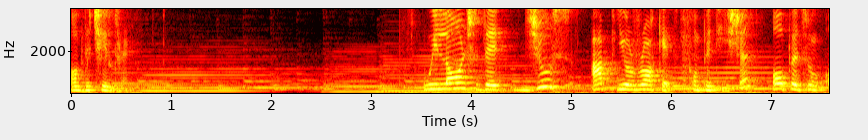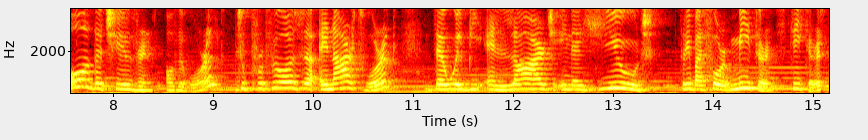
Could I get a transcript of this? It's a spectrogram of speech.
of the children. We launched the JUICE Up Your Rocket competition, open to all the children of the world, to propose an artwork that will be enlarged in a huge 3 by 4 meter stickers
